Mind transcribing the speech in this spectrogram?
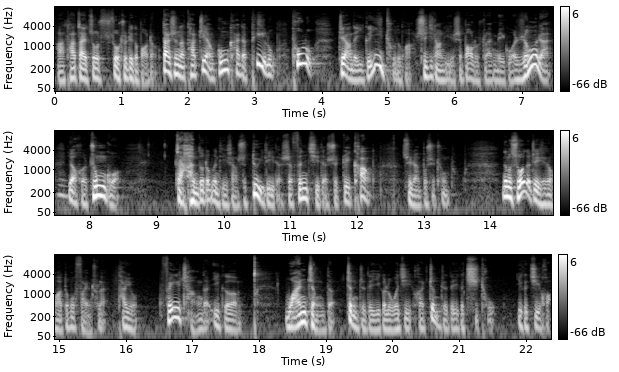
啊，他在做做出这个保证。但是呢，他这样公开的披露铺路这样的一个意图的话，实际上也是暴露出来，美国仍然要和中国。在很多的问题上是对立的，是分歧的，是对抗的，虽然不是冲突。那么所有的这些的话都会反映出来，它有非常的一个完整的政治的一个逻辑和政治的一个企图、一个计划。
